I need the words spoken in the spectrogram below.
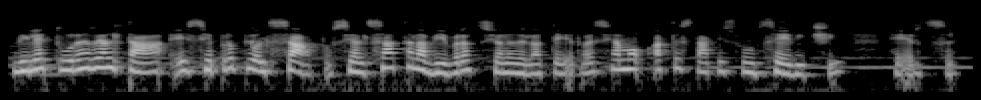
di lettura, in realtà eh, si è proprio alzato, si è alzata la vibrazione della Terra e siamo attestati su un 16 Hz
